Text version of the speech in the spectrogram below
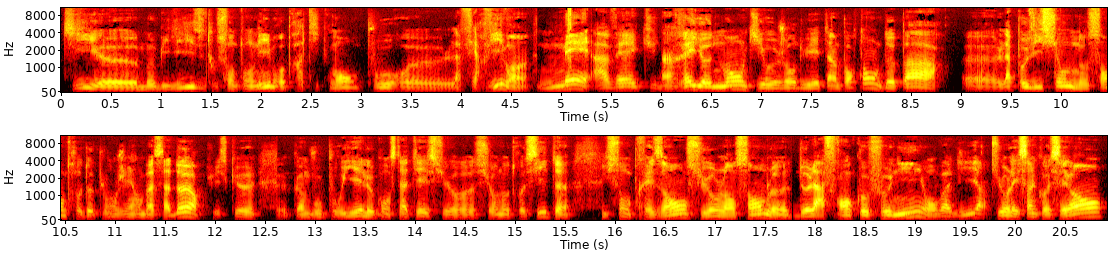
qui euh, mobilisent tout son temps libre pratiquement pour euh, la faire vivre, mais avec un rayonnement qui aujourd'hui est important de par euh, la position de nos centres de plongée ambassadeurs, puisque, euh, comme vous pourriez le constater sur, sur notre site, ils sont présents sur l'ensemble de la francophonie, on va dire, sur les cinq océans.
